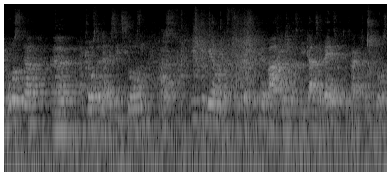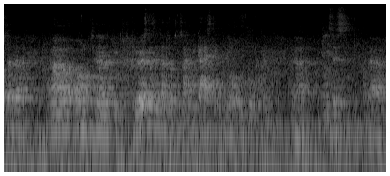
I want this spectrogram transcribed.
Kloster, ein Kloster der Besitzlosen. Und das Wichtige und das, Schöne war eben, dass die ganze Welt sozusagen zu einem Kloster wird. Und die Klöster sind dann sozusagen die geistigen Knotenpunkte äh, dieses äh,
